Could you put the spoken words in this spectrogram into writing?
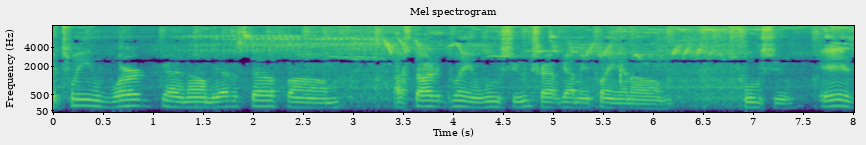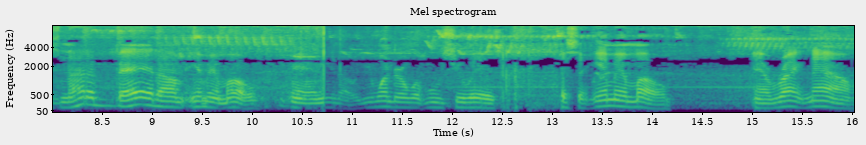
between work and um, the other stuff, um, I started playing Wushu. Trap got me playing um, Wushu. It is not a bad um, MMO. And, you know, you're wondering what Wushu is. It's an MMO. And right now,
